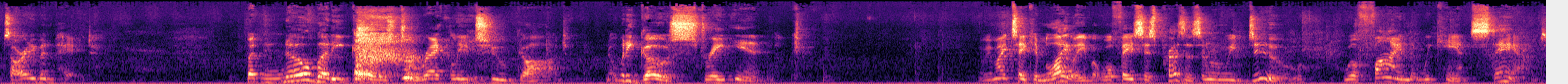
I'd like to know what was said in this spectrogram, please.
It's already been paid. But nobody goes directly to God. Nobody goes straight in. We might take him lightly, but we'll face his presence. And when we do, we'll find that we can't stand.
